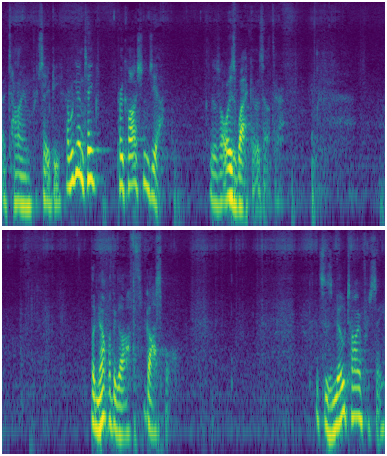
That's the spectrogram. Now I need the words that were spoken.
a time for safety. Are we going to take precautions? Yeah. There's always wackos out there. But not with the gospel. This is no time for safety.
